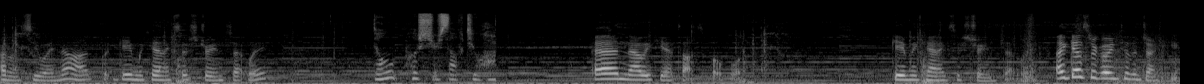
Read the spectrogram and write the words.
I don't see why not, but game mechanics are strange that way. Don't push yourself too hard. And now we can't talk to Popola. Game mechanics are strange that way. I guess we're going to the junk heap.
